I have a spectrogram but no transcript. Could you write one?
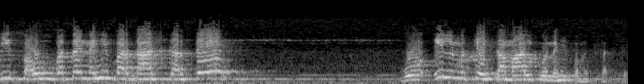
کی صعوبتیں نہیں برداشت کرتے، وہ علم کے کمال کو نہیں پہنچ سکتے۔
